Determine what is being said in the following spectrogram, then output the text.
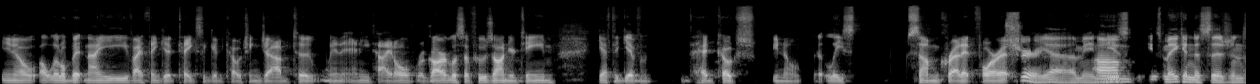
you know, a little bit naive. I think it takes a good coaching job to win any title, regardless of who's on your team. You have to give the head coach, you know, at least some credit for it. sure, yeah. I mean, he's Um, he's making decisions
